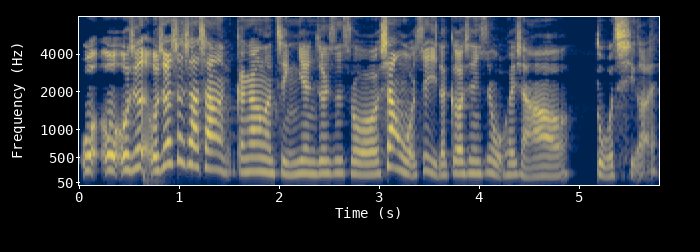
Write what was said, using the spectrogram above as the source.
我我我觉得我觉得就像像刚刚的经验，就是说，像我自己的个性是，我会想要躲起来。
